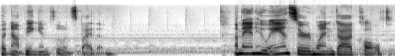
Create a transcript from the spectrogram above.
but not being influenced by them. A man who answered when God called.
